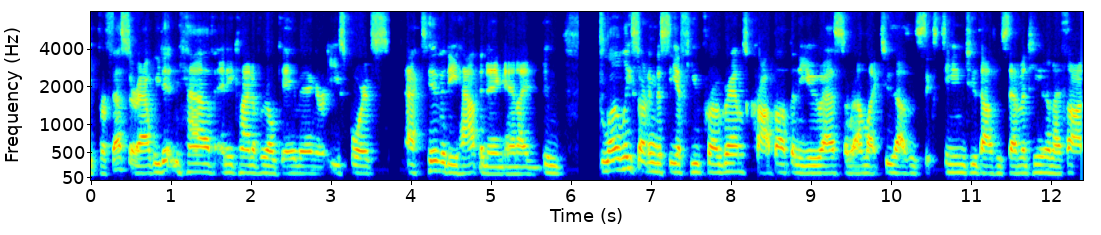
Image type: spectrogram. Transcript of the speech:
a professor at, we didn't have any kind of real gaming or esports activity happening, and I've been slowly starting to see a few programs crop up in the US around like 2016, 2017. And I thought,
